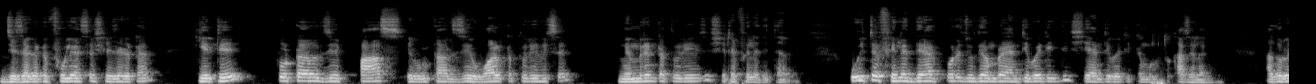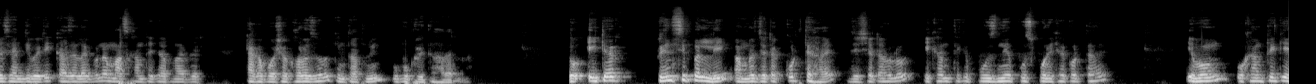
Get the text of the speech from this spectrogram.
যে জায়গাটা ফুলে আছে, সেই জায়গাটা কেটে টোটাল যে পাস এবং তার যে ওয়ালটা তৈরি হয়েছে মেমব্রেনটা তৈরি হয়েছে, সেটা ফেলে দিতে হবে। ওইটা ফেলে দেওয়ার পরে যদি আমরা অ্যান্টিবায়োটিক দিই, সেই অ্যান্টিবায়োটিকটা মূলত কাজে লাগবে। আদারওয়াইজ অ্যান্টিবায়োটিক কাজে লাগবে না, মাঝখান থেকে আপনাদের টাকা পয়সা খরচ হবে, কিন্তু আপনি উপকৃত হবেন না। তো এইটার প্রিন্সিপালি আমরা যেটা করতে হয়, যে সেটা হলো এখান থেকে পুজ নিয়ে পুজ পরীক্ষা করতে হয়। এবং ওখান থেকে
